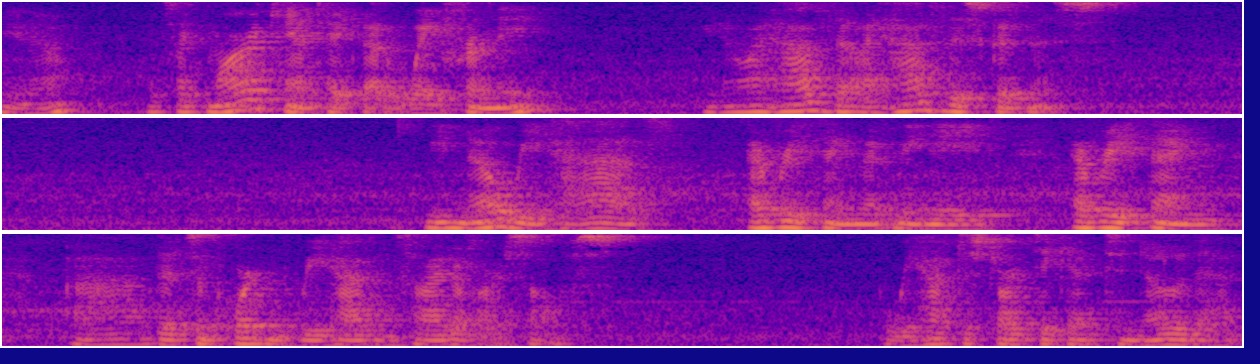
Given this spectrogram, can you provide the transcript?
you know. It's like Mara can't take that away from me. You know, I have that. I have this goodness. We know we have everything that we need, everything uh, that's important we have inside of ourselves. But we have to start to get to know that.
